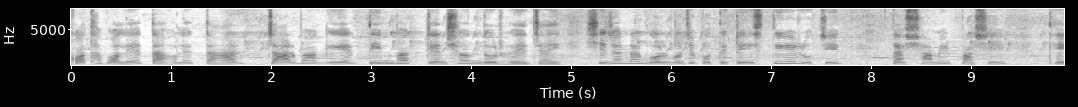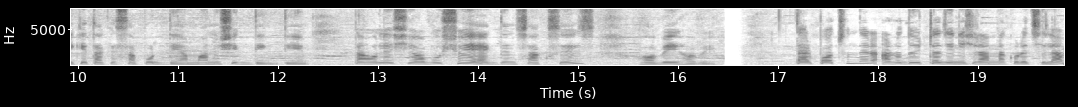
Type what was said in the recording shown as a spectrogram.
কথা বলে, তাহলে তার চার ভাগের তিন ভাগ টেনশন দূর হয়ে যায়। সেজন্যই বলব যে প্রত্যেকটা স্ত্রীর উচিত তার স্বামীর পাশে থেকে তাকে সাপোর্ট দেওয়া মানসিক দিক দিয়ে। তাহলে সে অবশ্যই একদিন সাকসেস হবেই হবে। তার পছন্দের আরও দুইটা জিনিস রান্না করেছিলাম,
